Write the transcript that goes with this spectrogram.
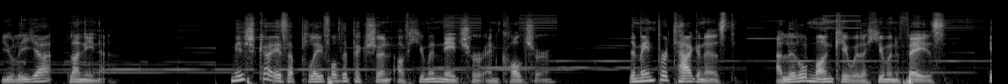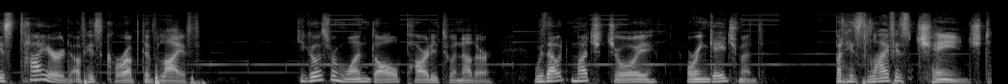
Yulia Lanina. Mishka is a playful depiction of human nature and culture. The main protagonist, a little monkey with a human face, is tired of his corruptive life. He goes from one dull party to another without much joy or engagement. But his life is changed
